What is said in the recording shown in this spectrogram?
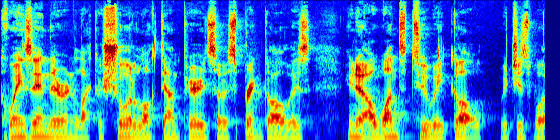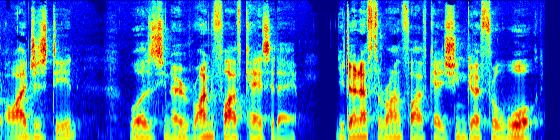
Queensland they're in like a shorter lockdown period, so a sprint goal is you know a one to two week goal, which is what I just did. Was you know run five k's a day. You don't have to run five k's. You can go for a walk,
